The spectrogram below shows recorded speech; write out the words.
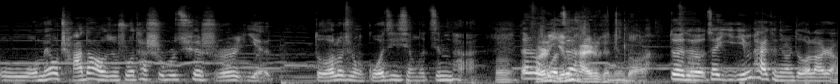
我我没有查到，就说他是不是确实也得了这种国际性的金牌。嗯，但是银牌是肯定得了。对对，在银牌肯定是得了。然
